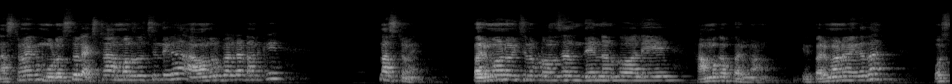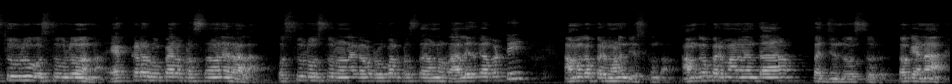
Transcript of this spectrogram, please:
నష్టమే మూడు వస్తువులు ఎక్స్ట్రా అమ్మాల్సి వచ్చిందిగా ఆ వంద రూపాయలు వెళ్ళడానికి నష్టమే. పరిమాణం ఇచ్చినప్పుడు వంద శాతం దేన్ని అనుకోవాలి? అమ్మక పరిమాణం. ఇది పరిమాణమే కదా? వస్తువులు వస్తువులు అన్న. ఎక్కడ రూపాయల ప్రస్తావన రాలా. వస్తువులు వస్తువులు ఉన్నాయి కాబట్టి రూపాయల ప్రస్తావన రాలేదు కాబట్టి అమ్మక పరిమాణం తీసుకుందాం. అమ్మక పరిమాణం ఎంత? పద్దెనిమిది వస్తువులు. ఓకేనా?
